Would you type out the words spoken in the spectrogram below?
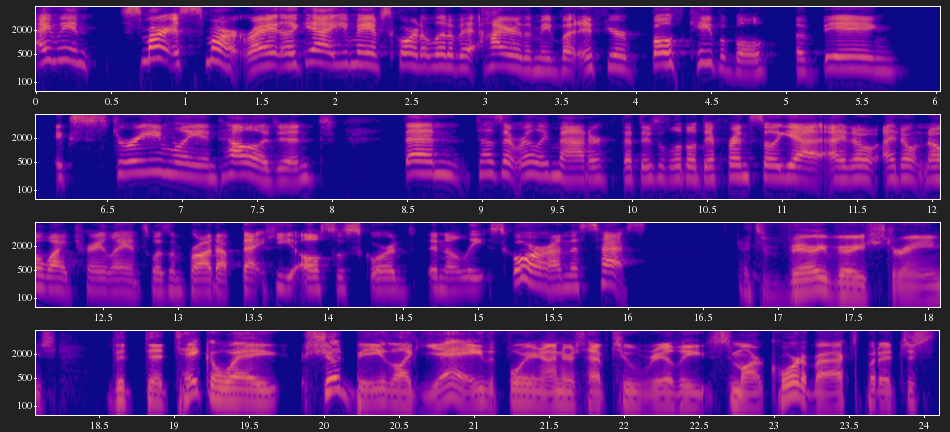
I mean, smart is smart, right? Like, yeah, you may have scored a little bit higher than me, but if you're both capable of being extremely intelligent, then does it really matter that there's a little difference? So yeah, I don't I don't know why Trey Lance wasn't brought up that he also scored an elite score on this test. It's very, very strange the, the takeaway should be like, yay, the 49ers have two really smart quarterbacks, but it just,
